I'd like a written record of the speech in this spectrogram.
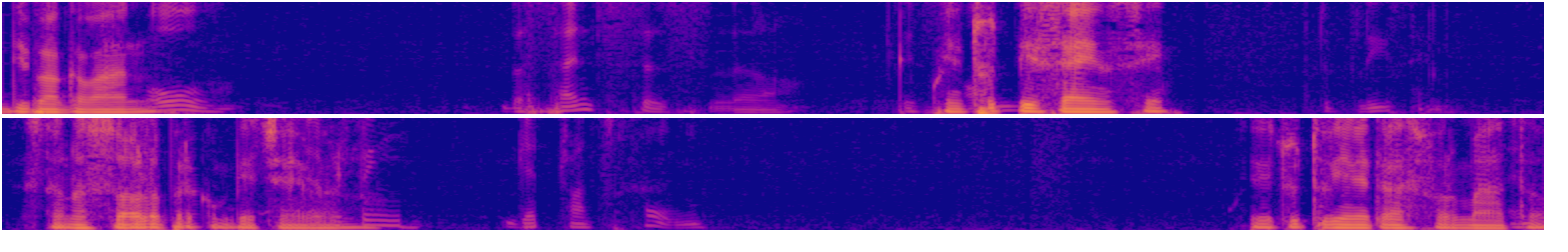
di Bhagavan, quindi tutti i sensi sono solo per compiaceverlo. Quindi tutto viene trasformato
